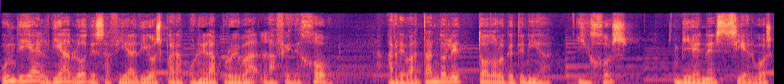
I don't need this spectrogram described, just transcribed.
Un día el diablo desafía a Dios para poner a prueba la fe de Job, arrebatándole todo lo que tenía, hijos, bienes, siervos,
